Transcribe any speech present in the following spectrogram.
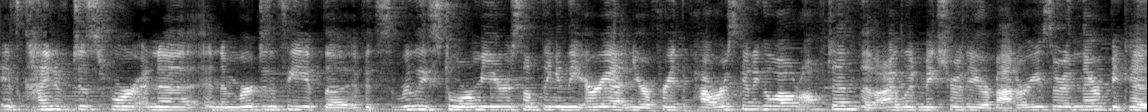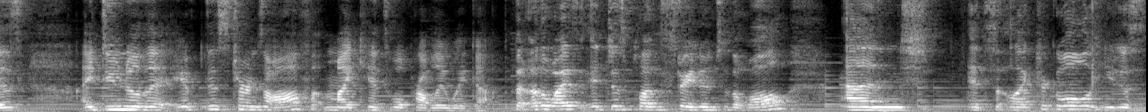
It's kind of just for an, uh, an emergency if, the, if it's really stormy or something in the area and you're afraid the power is gonna go out often, that I would make sure that your batteries are in there because I do know that if this turns off, my kids will probably wake up. But otherwise, it just plugs straight into the wall and it's electrical, you just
